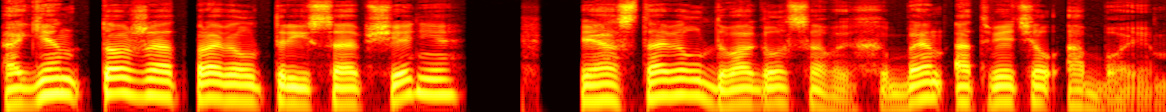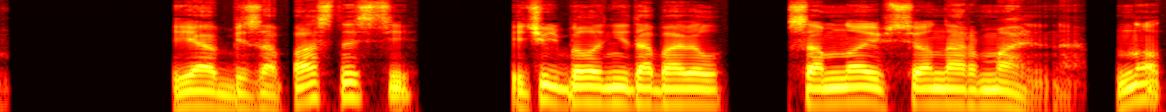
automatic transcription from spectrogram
Агент тоже отправил три сообщения и оставил два голосовых. Бен ответил обоим. «Я в безопасности» и чуть было не добавил со мной все нормально, но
